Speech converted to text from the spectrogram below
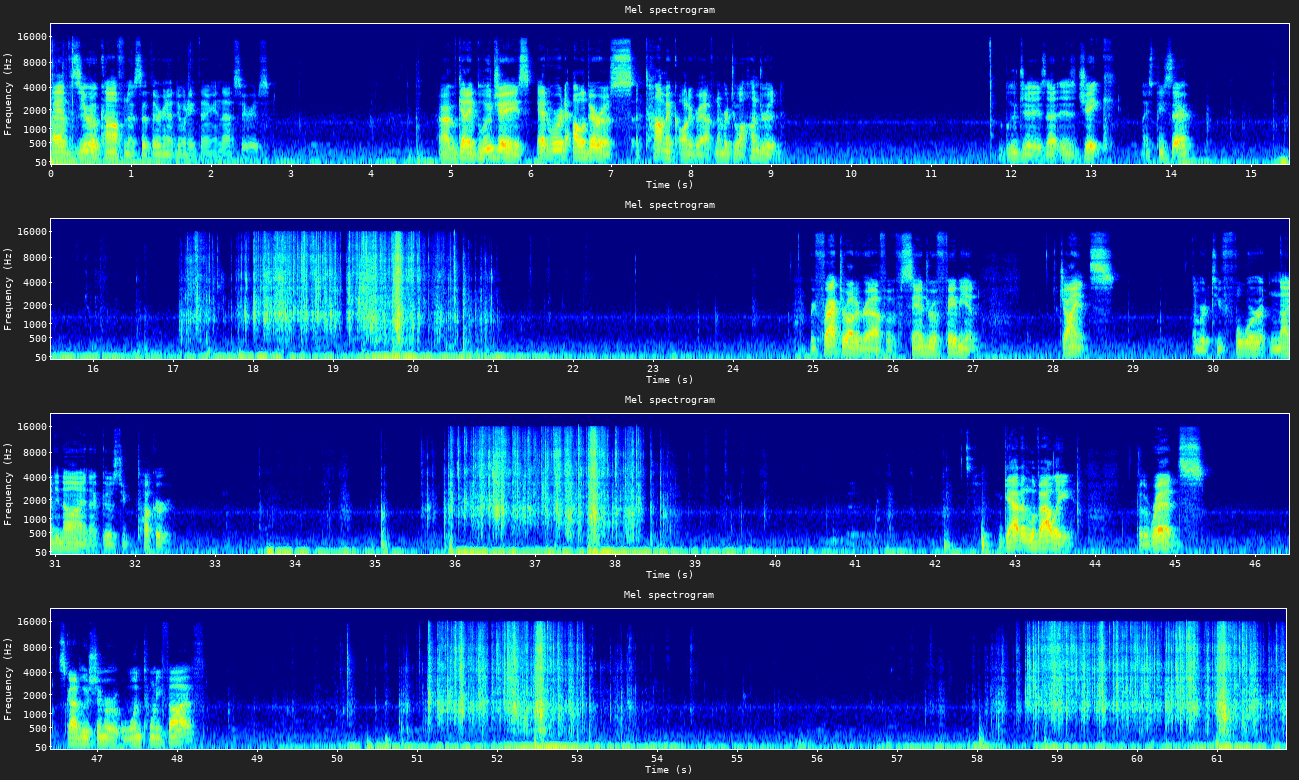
I have zero confidence that they're gonna do anything in that series. All right, we've got a Blue Jays Edward Olivares atomic autograph, number to 100. Blue Jays. That is Jake. Nice piece there. Refractor autograph of Sandro Fabian. Giants. Number to 499. That goes to Tucker. Gavin LaValley for the Reds. Sky Blue Shimmer 125.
